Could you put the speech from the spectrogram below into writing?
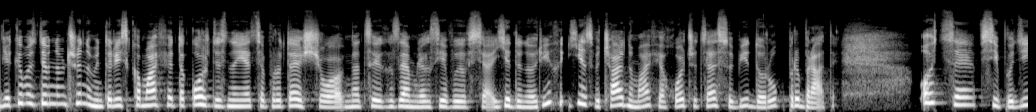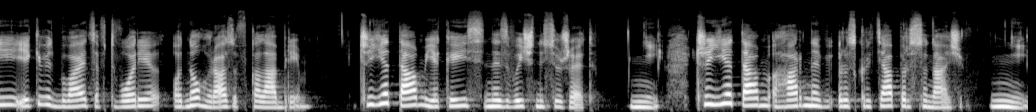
якимось дивним чином італійська мафія також дізнається про те, що на цих землях з'явився єдиноріг, і, звичайно, мафія хоче це собі до рук прибрати. Ось це всі події, які відбуваються в творі одного разу в Калабрії. Чи є там якийсь незвичний сюжет? Ні. Чи є там гарне розкриття персонажів? Ні.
